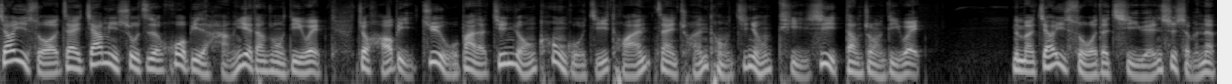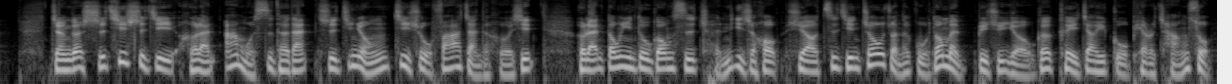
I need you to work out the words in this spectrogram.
交易所在加密数字货币的行业当中的地位，就好比巨无霸的金融控股集团在传统金融体系当中的地位。那么，交易所的起源是什么呢？整个十七世纪，荷兰阿姆斯特丹是金融技术发展的核心。荷兰东印度公司成立之后，需要资金周转的股东们必须有个可以交易股票的场所。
